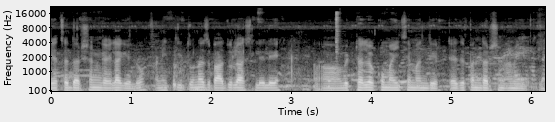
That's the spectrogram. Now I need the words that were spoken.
याचं दर्शन घ्यायला गेलो. आणि तिथूनच बाजूला असलेले विठ्ठल रखुमाईचे मंदिर त्याचे पण दर्शन आम्ही घेतले.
